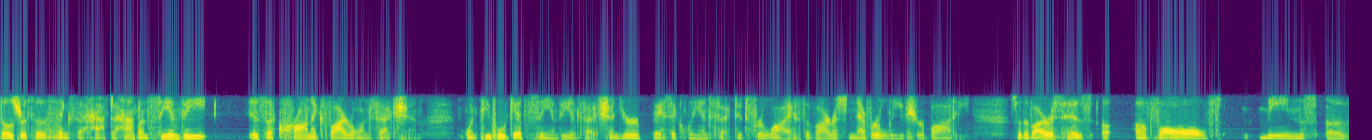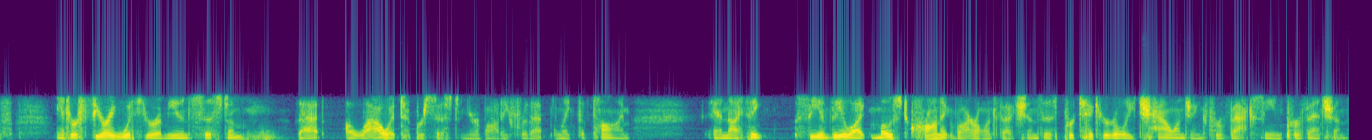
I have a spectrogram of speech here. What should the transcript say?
those are the things that have to happen. CMV is a chronic viral infection. When people get CMV infection, you're basically infected for life. The virus never leaves your body. So the virus has uh, evolved means of interfering with your immune system that allow it to persist in your body for that length of time. And I think CMV, like most chronic viral infections, is particularly challenging for vaccine prevention.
